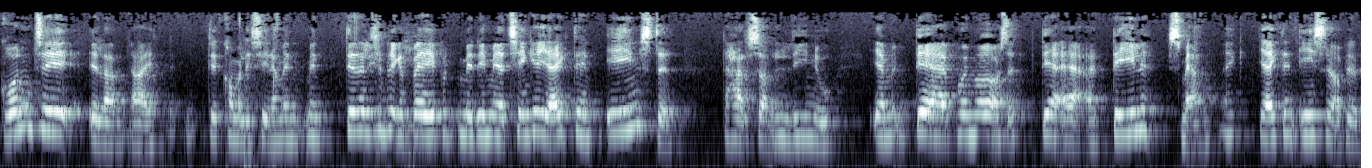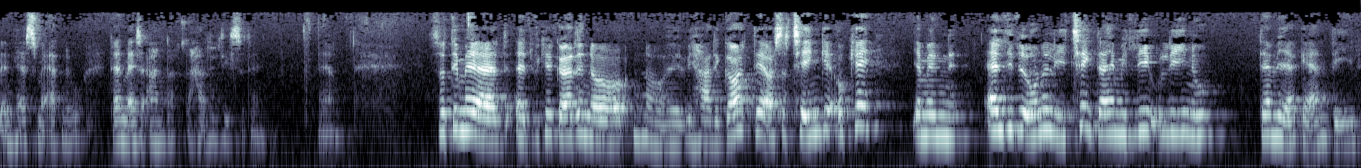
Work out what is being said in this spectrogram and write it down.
grunden til, eller nej, det kommer lidt senere, men, men det der ligesom ligger bag på, med det med at tænke, at jeg er ikke den eneste, der har det sådan lige nu. jamen det er på en måde også, at det er at dele smerten. Ikke? Jeg er ikke den eneste, der oplever den her smerte nu. Der er en masse andre, der har det lige sådan. Ja. Så det med, at, at vi kan gøre det, når, når øh, vi har det godt, det er også at tænke, okay, jamen alle de vidunderlige ting, der er i mit liv lige nu, der vil jeg gerne dele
